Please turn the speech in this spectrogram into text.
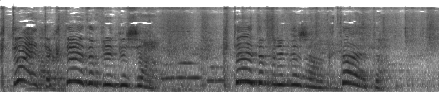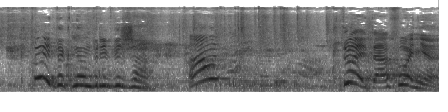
Кто это? Кто это прибежал? Кто это прибежал? Кто это? Кто это к нам прибежал? А? Кто это, Афоня?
